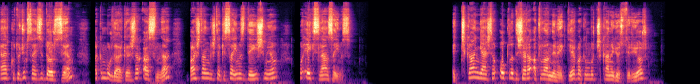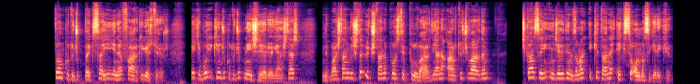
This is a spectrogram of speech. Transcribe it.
eğer kutucuk sayısı 4 ise bakın burada arkadaşlar aslında başlangıçtaki sayımız değişmiyor. Bu eksilen sayımız. E, çıkan gençler okla dışarı atılan demektir. Bakın bu çıkanı gösteriyor. Son kutucuktaki sayı yine farkı gösteriyor. Peki bu ikinci kutucuk ne işe yarıyor gençler? Şimdi başlangıçta 3 tane pozitif pul vardı. Yani artı 3 vardı. Çıkan sayıyı incelediğim zaman 2 tane eksi olması gerekiyor.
